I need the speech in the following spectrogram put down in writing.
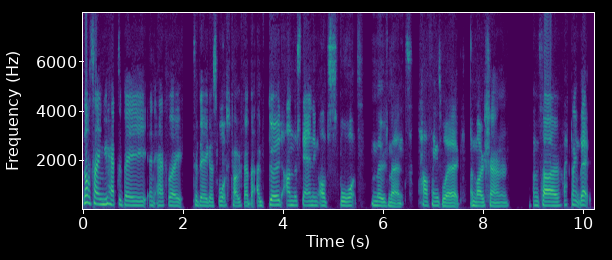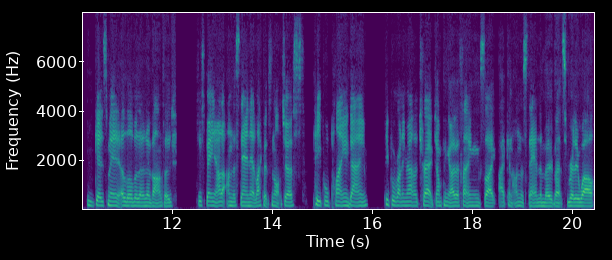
not saying you have to be an athlete to be a good sports photographer, but a good understanding of sport, movement, how things work, emotion. And so I think that gives me a little bit of an advantage, just being able to understand it. Like it's not just people playing a game, people running around the track, jumping over things. Like I can understand the movements really well.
